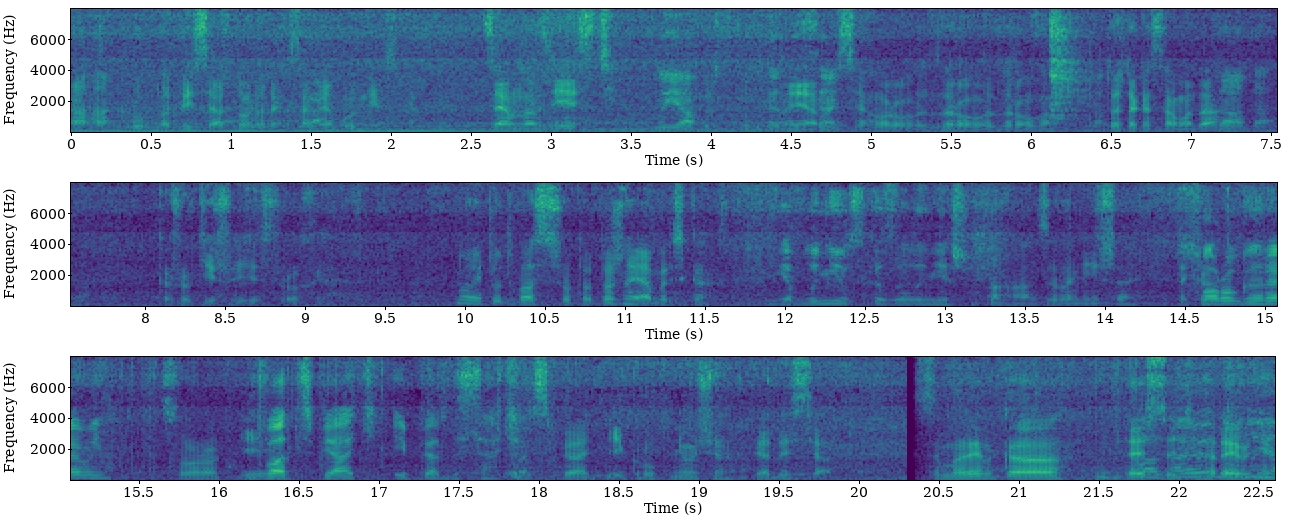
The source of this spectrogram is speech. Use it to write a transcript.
Ага, крупна 50, теж так само яблонівська. Це в нас є Ноябрьська 50. наявниця. Горова, здорова, здорова. Да. Тож така сама, так? Да? Да, да, да. Кажовтіше є трохи. Ну і тут у вас що то? Теж ноябрьська. Яблунівська зеленіша. Ага, зеленіша. Така 40 гривень, 40 і 25 і 50. 25 і крупнюча 50. Семеринка 10 гривень.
